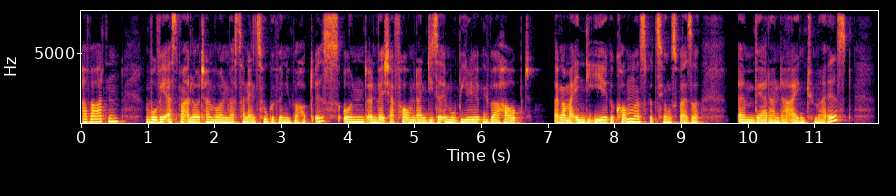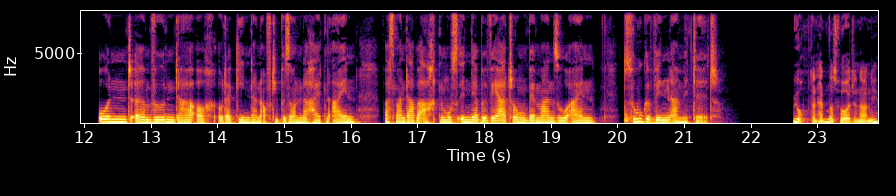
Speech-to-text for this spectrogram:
erwarten, wo wir erstmal erläutern wollen, was dann ein Zugewinn überhaupt ist und in welcher Form dann diese Immobilie überhaupt sagen wir mal, in die Ehe gekommen ist, beziehungsweise ähm, wer dann da Eigentümer ist. Und ähm, würden da auch oder gehen dann auf die Besonderheiten ein, was man da beachten muss in der Bewertung, wenn man so einen Zugewinn ermittelt. Jo, dann hätten wir es für heute, Nani.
